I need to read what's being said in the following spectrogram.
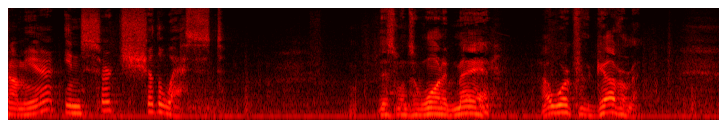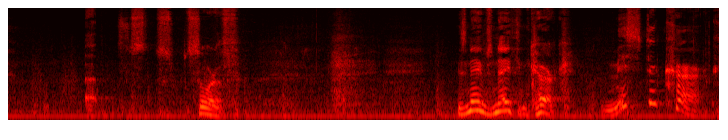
Come here in search of the West. This one's a wanted man. I work for the government. Uh, sort of. His name's Nathan Kirk. Mr. Kirk.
